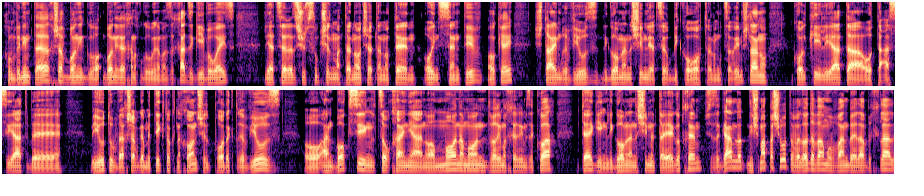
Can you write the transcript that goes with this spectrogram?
אנחנו מבינים את הערך, עכשיו בואו נגר... בוא נראה איך אנחנו גורמים להם. אז אחד זה giveaways, לייצר איזשהו סוג של מתנות שאתה נותן, או incentive, okay? שתיים, reviews, לגרום לאנשים לייצר ביקורות על המוצרים שלנו, כל קהיליית. או תעשיית ב... ב YouTube ועכשיו גם בטיקטוק, נכון? של product reviews, או unboxing לצורך העניין, או המון המון דברים אחרים, זה כוח. tagging, לגרום לאנשים לתייג אתכם, שזה גם לא, נשמע פשוט, אבל לא דבר מובן מאליו בכלל,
